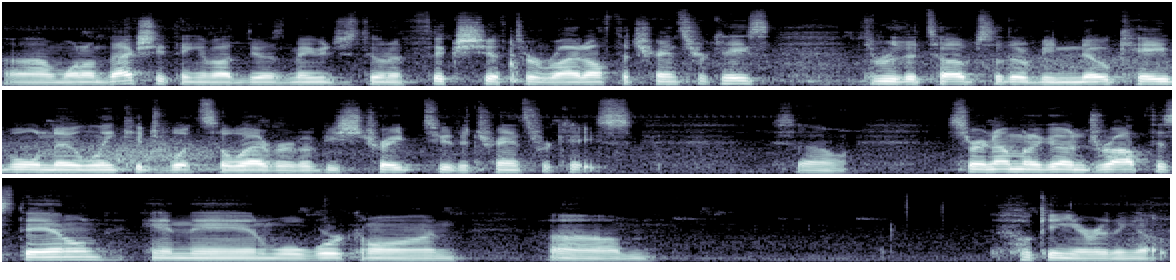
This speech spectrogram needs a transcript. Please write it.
Um, what I'm actually thinking about doing is maybe just doing a fixed shifter right off the transfer case through the tub so there'll be no cable, no linkage whatsoever. It'll be straight to the transfer case. So, so now I'm going to go and drop this down and then we'll work on um, hooking everything up.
